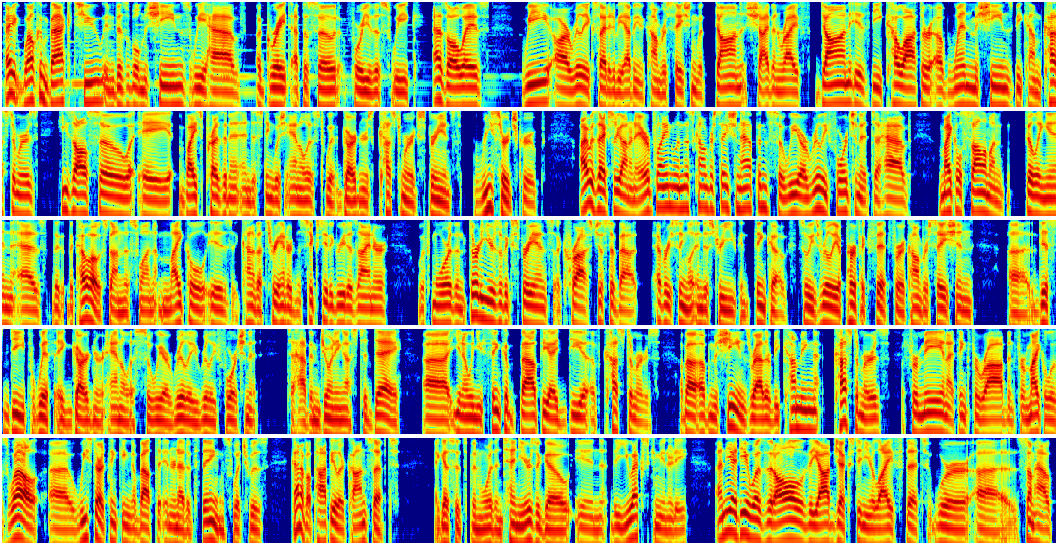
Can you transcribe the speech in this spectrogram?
Hey, welcome back to Invisible Machines. We have a great episode for you this week. As always, we are really excited to be having a conversation with Don Scheibenreif. Don is the co author of When Machines Become Customers. He's also a vice president and distinguished analyst with Gartner's Customer Experience Research Group. I was actually on an airplane when this conversation happened, so we are really fortunate to have Michael Salamon filling in as the, the co host on this one. Michael is kind of a 360 degree designer with more than 30 years of experience across just about every single industry you can think of. So he's really a perfect fit for a conversation uh, this deep with a Gartner analyst. So we are really, really fortunate to have him joining us today. Uh, you know, when you think about the idea of customers, about of machines rather becoming customers for me and I think for Robb and for Michael as well, uh, we start thinking about the Internet of Things, which was kind of a popular concept. I guess it's been more than 10 years ago in the UX community. And the idea was that all of the objects in your life that were uh, somehow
